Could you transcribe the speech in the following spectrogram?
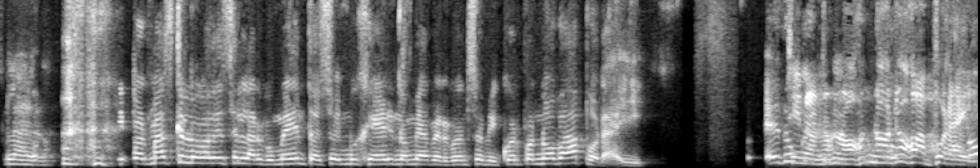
Claro. Y por más que luego des el argumento, soy mujer y no me avergüenzo de mi cuerpo, no va por ahí. Sí, no, no, no, no, no va por ahí. No,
